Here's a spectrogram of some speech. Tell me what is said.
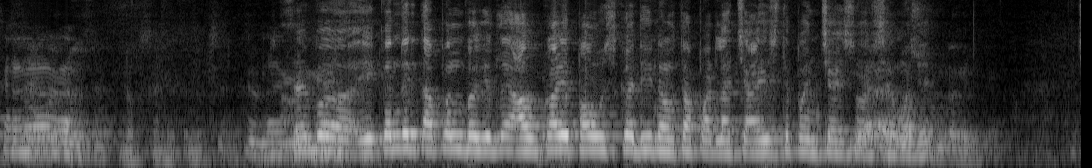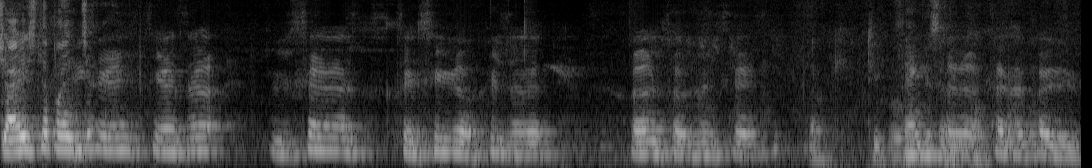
सगळं साहेब एकंदरीत आपण बघितलं अवकाळी पाऊस कधी नव्हता पडला चाळीस ते पंचेचाळीस वर्षामध्ये? चाळीस ते ठीक पंचे आहे त्याचा विचार तहसील ऑफिसर प्रांत ऑफिसर ओके ठीक. थँक्यू सर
